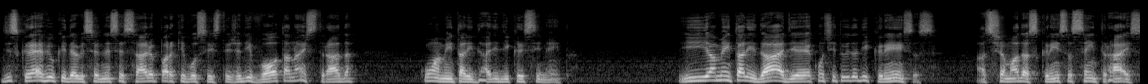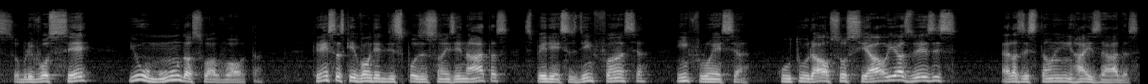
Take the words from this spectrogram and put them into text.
descreve o que deve ser necessário para que você esteja de volta na estrada com a mentalidade de crescimento. E a mentalidade é constituída de crenças, as chamadas crenças centrais sobre você e o mundo à sua volta. Crenças que vão de disposições inatas, experiências de infância, influência cultural, social e às vezes elas estão enraizadas.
